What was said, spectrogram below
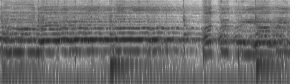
ਪੂਰਤ ਅਚੁੱਤ ਅਭਿਨ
